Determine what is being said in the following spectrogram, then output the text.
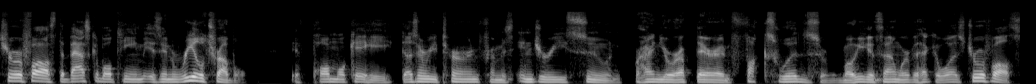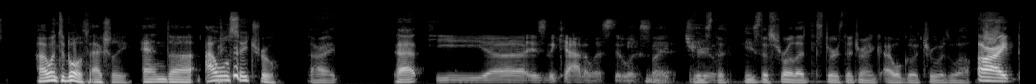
true or false? The basketball team is in real trouble if Paul Mulcahy doesn't return from his injury soon. Brian, you were up there in Foxwoods or Mohegan Sun, wherever the heck it was. True or false? I went to both actually, and uh, I will say true. All right, Pat. He uh, is the catalyst. It looks Yeah, like he's the he's the straw that stirs the drink. I will go true as well. All right,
